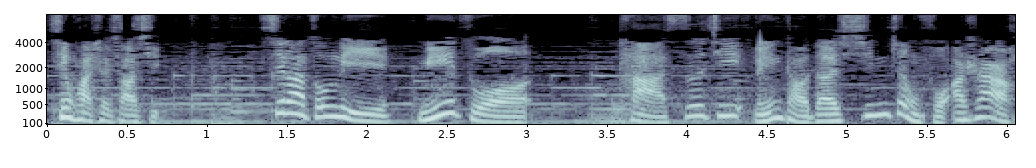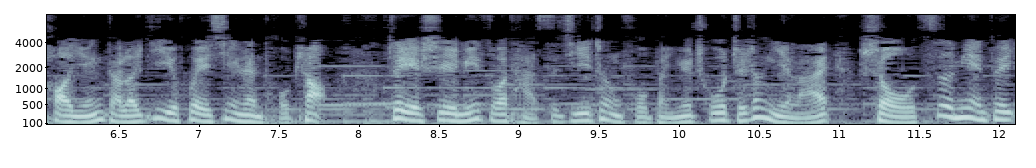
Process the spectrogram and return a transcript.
新华社消息。希腊总理米佐塔斯基领导的新政府二十二号赢得了议会信任投票，这也是米佐塔斯基政府本月初执政以来首次面对。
